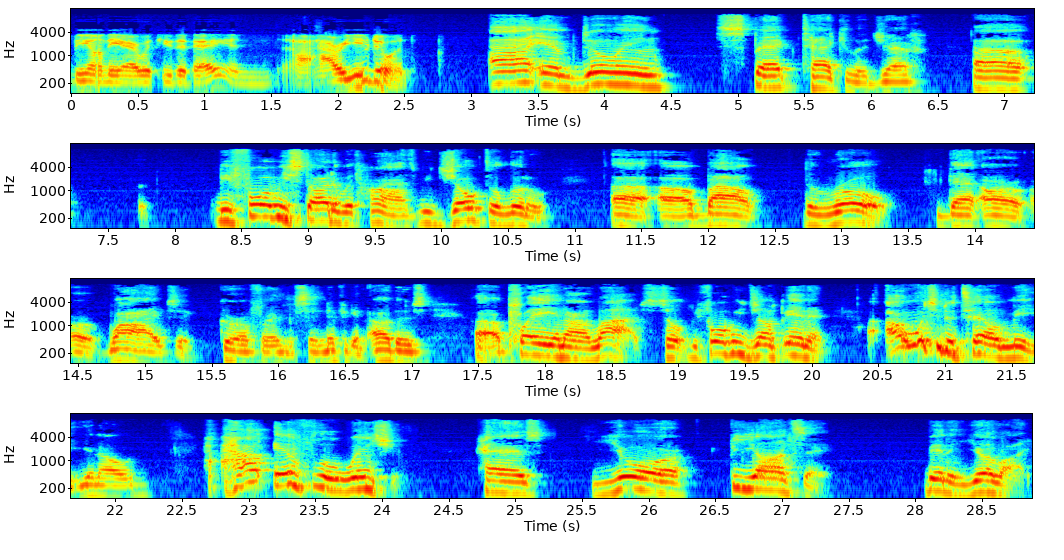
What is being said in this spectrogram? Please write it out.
be on the air with you today. And uh, how are you doing? I am doing spectacular, Jeff. Uh, before we started with Hans, we joked a little uh, about the role that our, our wives, and girlfriends, and significant others uh, play in our lives. So before we jump in it, I want you to tell me, you know, how influential has your fiance been in your life?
